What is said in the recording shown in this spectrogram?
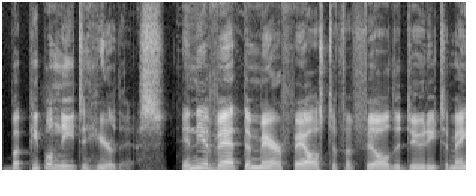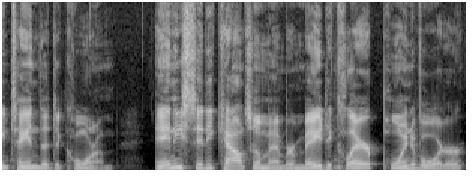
but people need to hear this. In the event the mayor fails to fulfill the duty to maintain the decorum, any city council member may declare point of order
